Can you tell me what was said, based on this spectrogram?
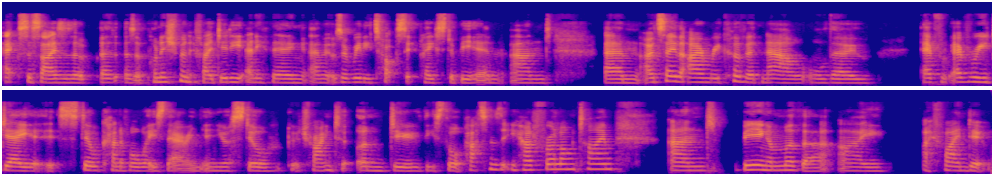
exercise as a as a punishment if I did eat anything. Um, it was a really toxic place to be in, and um, I would say that I am recovered now, although every every day it's still kind of always there and, and, you're still trying to undo these thought patterns that you had for a long time and being a mother i I find it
